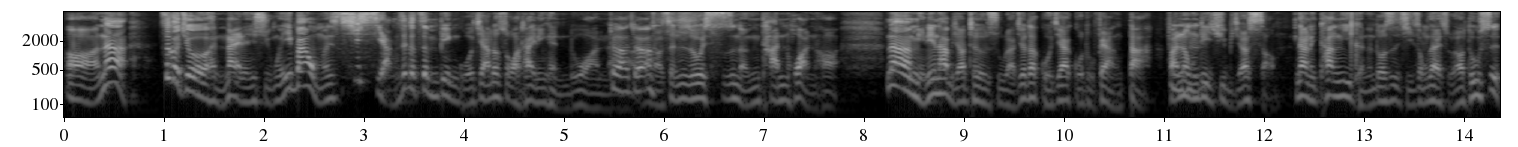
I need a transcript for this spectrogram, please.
哦。那这个就很耐人寻味。一般我们去想这个政变国家，都说哇，它一定很乱啊，对啊对啊甚至是会失能瘫痪哈。那缅甸它比较特殊了，就它国家国土非常大，繁荣地区比较少。那你抗议可能都是集中在主要都市，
